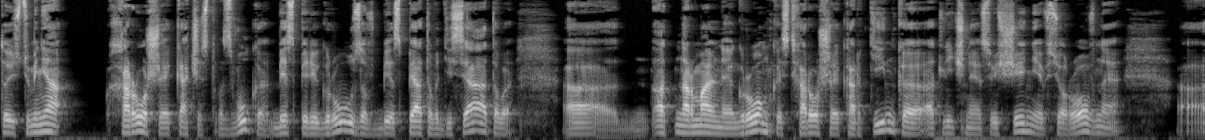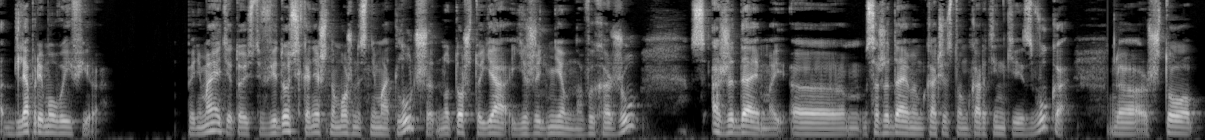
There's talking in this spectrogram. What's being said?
То есть у меня хорошее качество звука, без перегрузов, без пятого-десятого, а, от нормальная громкость, хорошая картинка, отличное освещение, все ровное а, для прямого эфира. Понимаете? То есть в видосе, конечно, можно снимать лучше, но то, что я ежедневно выхожу с, ожидаемой, э, с ожидаемым качеством картинки и звука, э, что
